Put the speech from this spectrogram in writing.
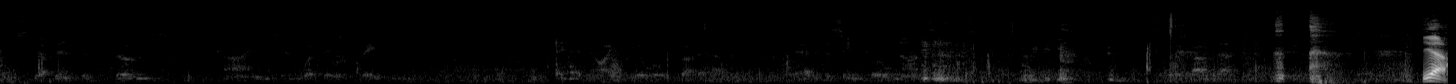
But step into those times and what they were facing. They had no idea what was about to happen. It had to just seem total nonsense. What God was asking them to do. Yeah.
